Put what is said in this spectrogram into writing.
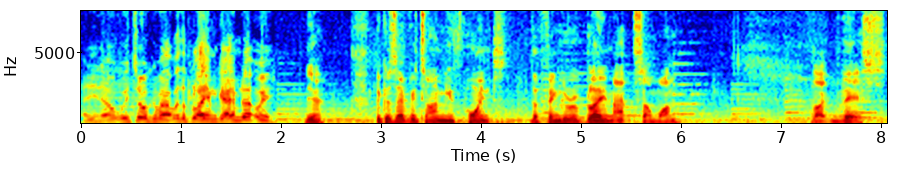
And you know what we talk about with the blame game, don't we? Yeah, because every time you point the finger of blame at someone, like this,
